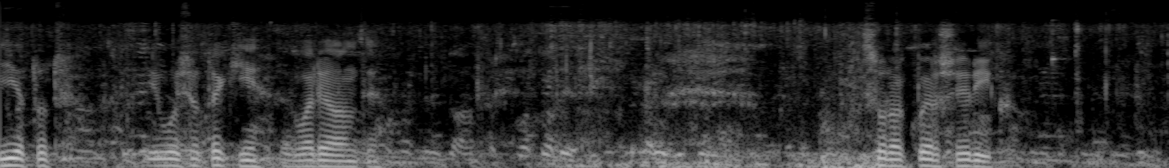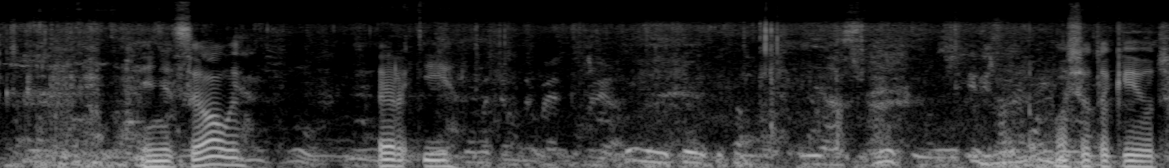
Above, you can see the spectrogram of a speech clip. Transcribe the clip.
є тут і ось отакі варіанти. 41 рік. Ініціали РІ. Ось отакий от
